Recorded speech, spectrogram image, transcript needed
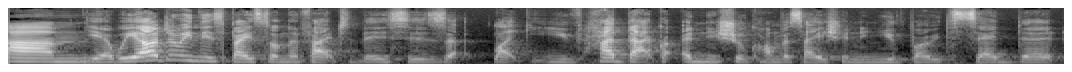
Um, Yeah, we are doing this based on the fact that this is like you've had that initial conversation and you've both said that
